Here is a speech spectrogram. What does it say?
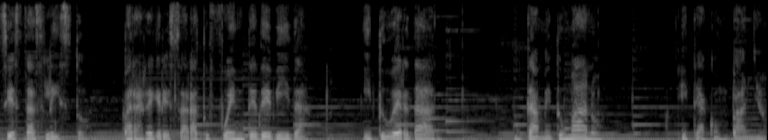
Si estás listo para regresar a tu fuente de vida y tu verdad, dame tu mano y te acompaño.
